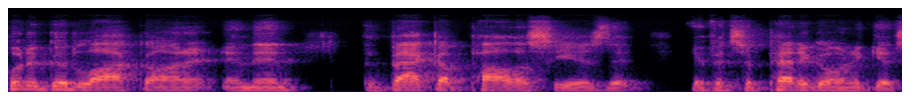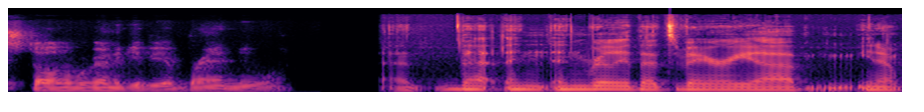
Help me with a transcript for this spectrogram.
put a good lock on it, and then the backup policy is that if it's a Pedego and it gets stolen, we're going to give you a brand new one. Uh, that and, and really that's very uh, you know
